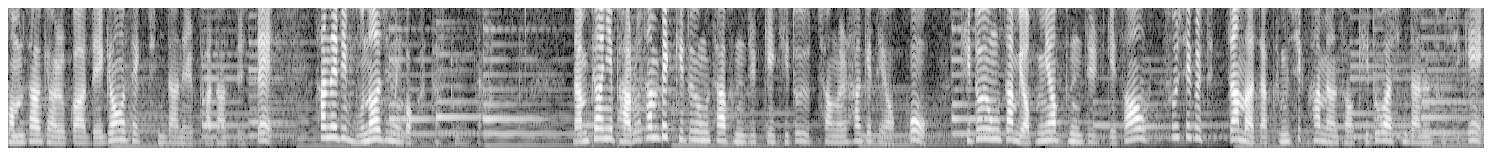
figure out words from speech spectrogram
검사 결과 뇌경색 진단을 받았을 때 하늘이 무너지는 것 같았습니다. 남편이 바로 300 기도용사 분들께 기도 요청을 하게 되었고 기도용사 몇몇 분들께서 소식을 듣자마자 금식하면서 기도하신다는 소식에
